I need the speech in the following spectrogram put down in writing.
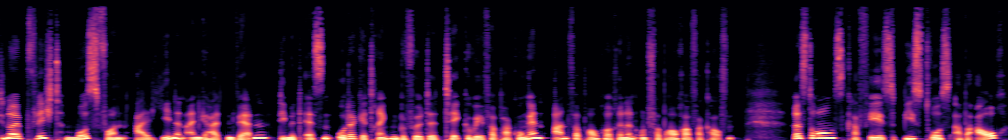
Die neue Pflicht muss von all jenen eingehalten werden, die mit Essen oder Getränken befüllte Takeaway-Verpackungen an Verbraucherinnen und Verbraucher verkaufen. Restaurants, Cafés, Bistros, aber auch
